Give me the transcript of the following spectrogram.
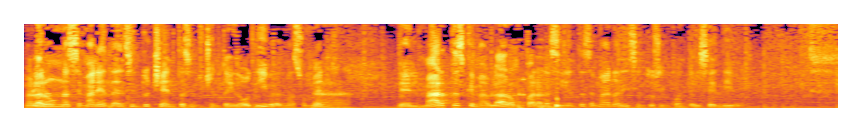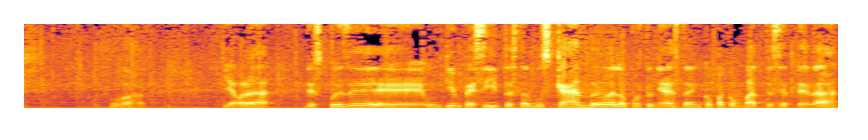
me hablaron una semana y andaba en 180, 182 libras más o menos. Ajá. Del martes que me hablaron para la siguiente semana di 156 libras. Wow. Y ahora, después de un tiempecito estar buscando la oportunidad de estar en Copa Combate, se te da.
